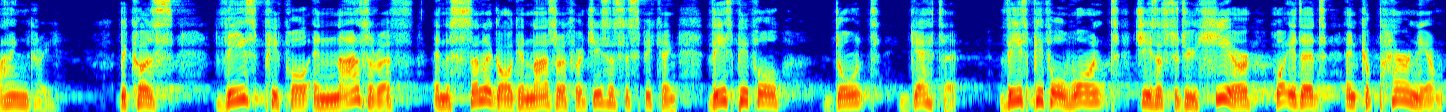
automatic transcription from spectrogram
angry. Because these people in Nazareth, in the synagogue in Nazareth where Jesus is speaking, these people don't get it. These people want Jesus to do here what he did in Capernaum.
